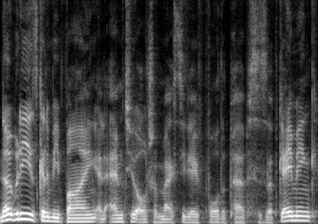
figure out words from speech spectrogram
Nobody is going to be buying an M2 Ultra Mac Studio for the purposes of gaming,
